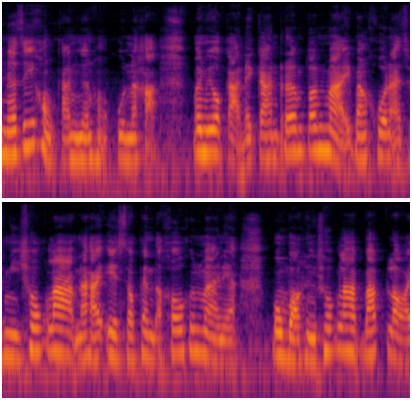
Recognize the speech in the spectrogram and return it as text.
energy ของการเงินของคุณนะคะ มันมีโอกาสในการเริ่มต้นใหม่ บางคนอาจจะมีโชคลาภนะคะ Ace of Pentacle ขึ้นมาเนี่ย บ่งบอกถึงโชคลาภบัฟลอย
